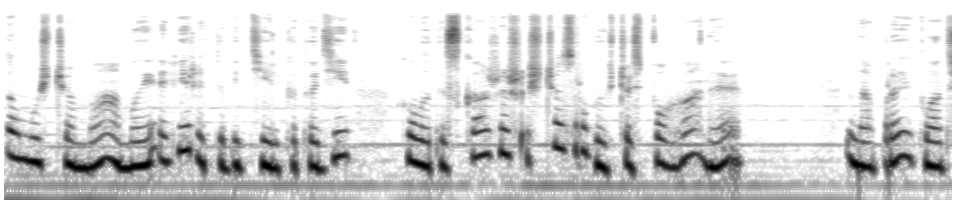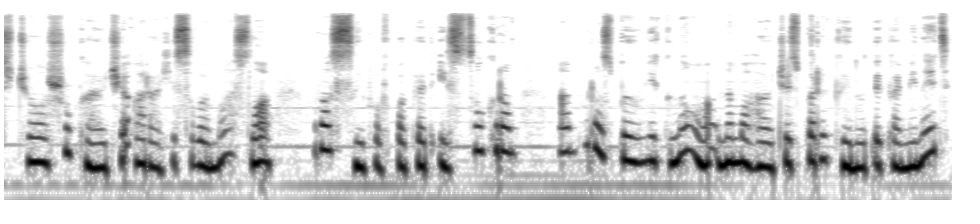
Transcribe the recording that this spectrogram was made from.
тому що мами вірять тобі тільки тоді, коли ти скажеш, що зробив щось погане. Наприклад, що, шукаючи арахісове масло, розсипав пакет із цукром або розбив вікно, намагаючись перекинути камінець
